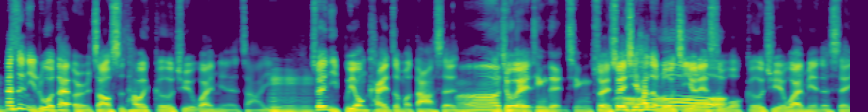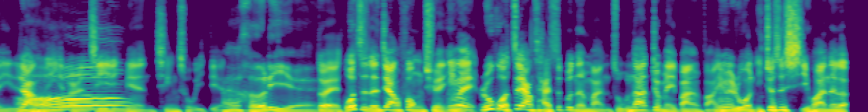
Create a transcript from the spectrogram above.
嗯，但是你如果戴耳罩是，它会隔绝外面的杂音，所以你不用开这么大声，你就会听得很清楚。对，所以其实它的逻辑有点是我隔绝外面的声音，让你耳机里面清楚一点，还合理耶。对，我只能这样奉劝，因为如果这样才是不能满足，那就没办法。因为如果你就是喜欢那个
